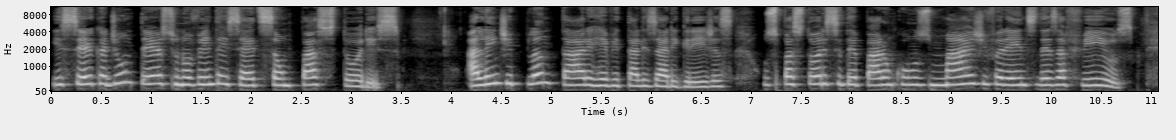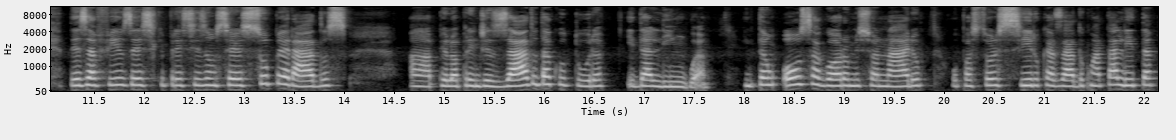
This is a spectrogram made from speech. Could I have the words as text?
e cerca de um terço, 97, são pastores. Além de plantar e revitalizar igrejas, os pastores se deparam com os mais diferentes desafios, desafios esses que precisam ser superados ah, pelo aprendizado da cultura e da língua. Então, ouça agora o missionário, o pastor Ciro, casado com a Talita,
